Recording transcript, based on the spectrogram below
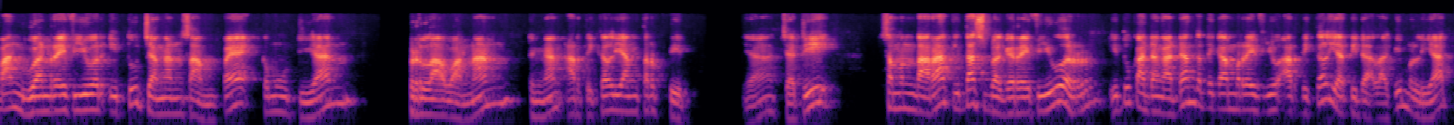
panduan reviewer itu jangan sampai kemudian berlawanan dengan artikel yang terbit ya. Jadi sementara kita sebagai reviewer itu kadang-kadang ketika mereview artikel ya tidak lagi melihat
